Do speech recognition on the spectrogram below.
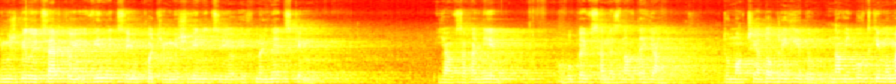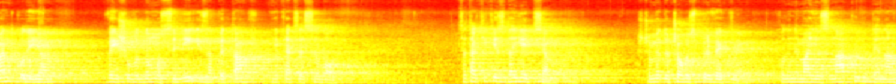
І між Білою церквою і Вінницею, потім між Вінницею і Хмельницьким. Я взагалі губився, не знав, де я. Думав, чи я добре їду. Навіть був такий момент, коли я вийшов в одному селі і запитав, яке це село. Це так тільки здається, що ми до чогось привикли. коли немає знаку, людина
